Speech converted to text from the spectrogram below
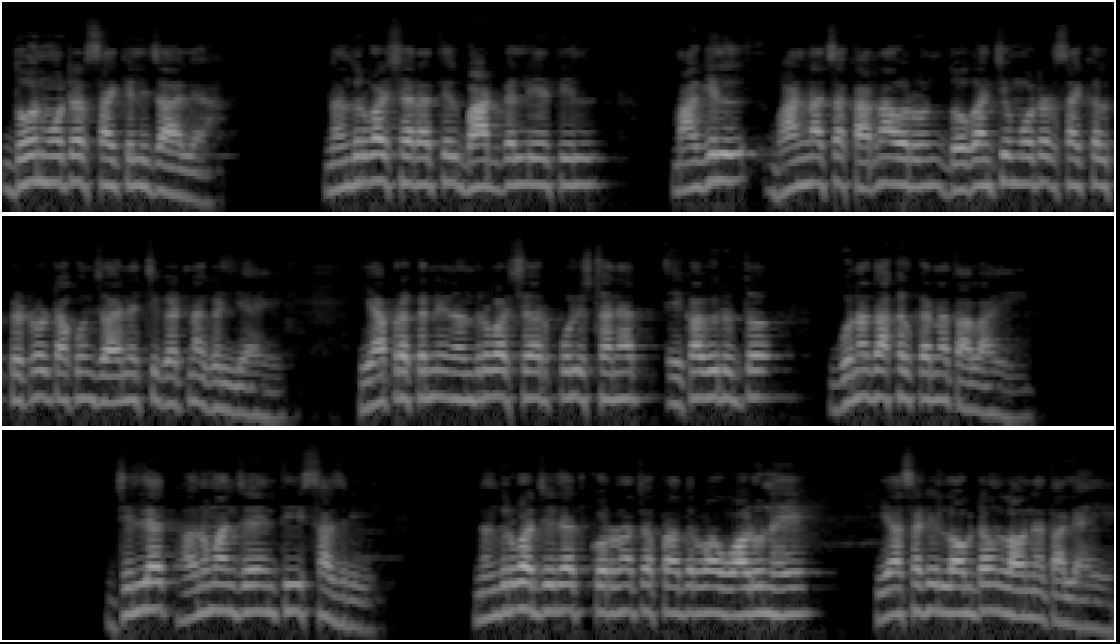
दोन मोटरसायकली जाळल्या. नंदुरबार शहरातील भाटगल्ली येथील मागील भांडणाच्या कारणावरून दोघांची मोटरसायकल पेट्रोल टाकून जाळण्याची घटना घडली आहे. या प्रकरणी नंदुरबार शहर पोलीस ठाण्यात एकाविरुद्ध गुन्हा दाखल करण्यात आला आहे. जिल्ह्यात हनुमान जयंती साजरी. नंदुरबार जिल्ह्यात कोरोनाचा प्रादुर्भाव वाढू नये यासाठी लॉकडाऊन लावण्यात आले आहे.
